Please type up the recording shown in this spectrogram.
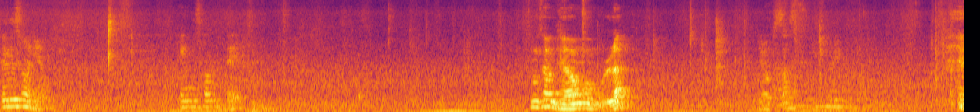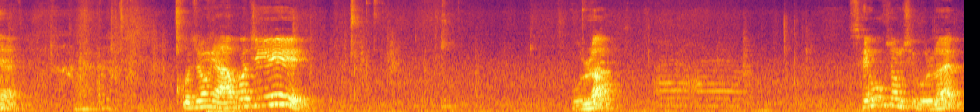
흥선이요? 행선 네. 흥선 대원군 몰라? 역사 인물입니다. 예. 고종의 아버지. 몰라? 세국 정치 몰라요?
